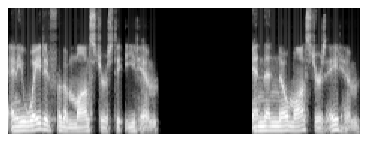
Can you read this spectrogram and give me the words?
And he waited for the monsters to eat him. And then no monsters ate him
